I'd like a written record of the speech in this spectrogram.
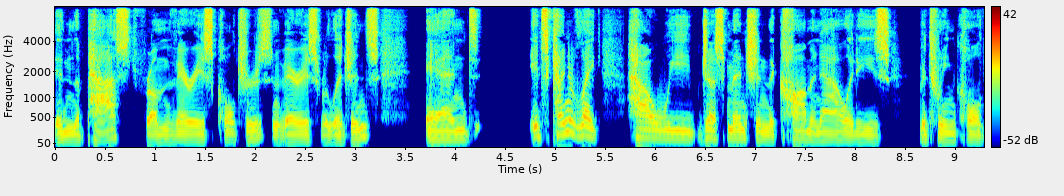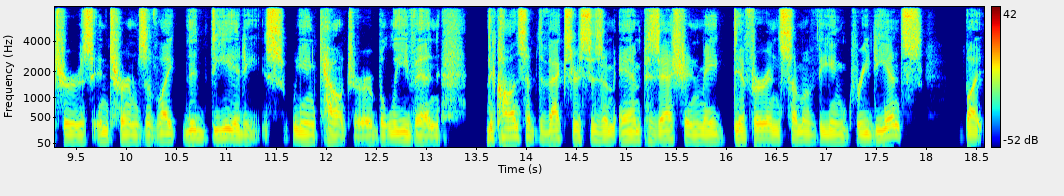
in the past from various cultures and various religions. And it's kind of like how we just mentioned the commonalities between cultures in terms of like the deities we encounter or believe in. The concept of exorcism and possession may differ in some of the ingredients, but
